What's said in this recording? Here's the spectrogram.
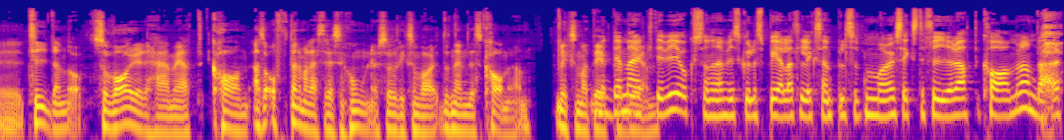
uh, tiden då, så var det det här med att kam alltså ofta när man läser recensioner så liksom var, då nämndes kameran. Liksom att det Men det märkte vi också när vi skulle spela till exempel Super Mario 64, att kameran där oh.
